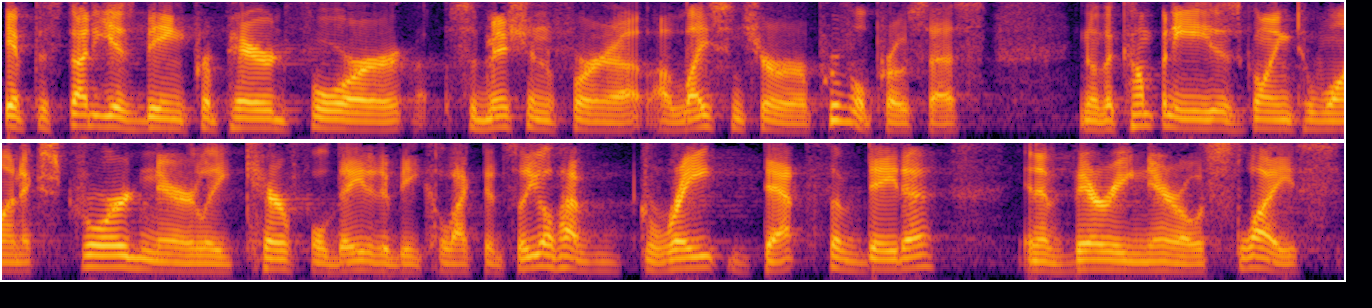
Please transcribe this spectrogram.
if the study is being prepared for submission for a, a licensure or approval process, you know, the company is going to want extraordinarily careful data to be collected. So you'll have great depth of data in a very narrow slice.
